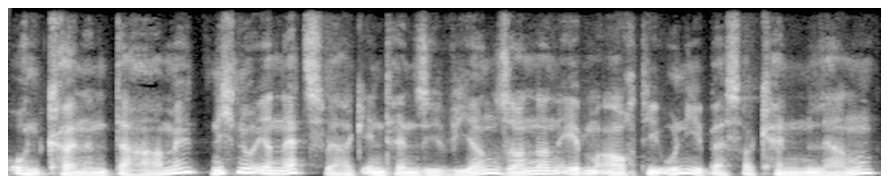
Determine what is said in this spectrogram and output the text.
und können damit nicht nur ihr Netzwerk intensivieren, sondern eben auch die Uni besser kennenlernen.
